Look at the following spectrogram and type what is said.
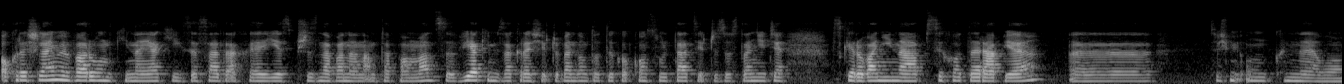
określajmy warunki, na jakich zasadach jest przyznawana nam ta pomoc, w jakim zakresie, czy będą to tylko konsultacje, czy zostaniecie skierowani na psychoterapię. Yy, coś mi umknęło.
